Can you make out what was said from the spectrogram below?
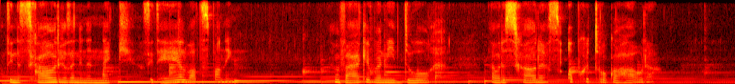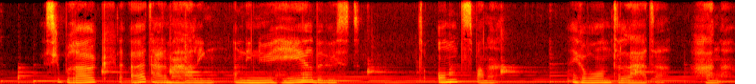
Want in de schouders en in de nek zit heel wat spanning. Vaak hebben we niet door dat we de schouders opgetrokken houden. Dus gebruik de uitademhaling om die nu heel bewust te ontspannen en gewoon te laten hangen.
